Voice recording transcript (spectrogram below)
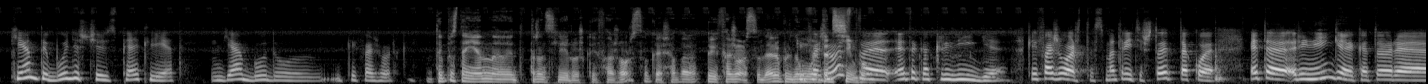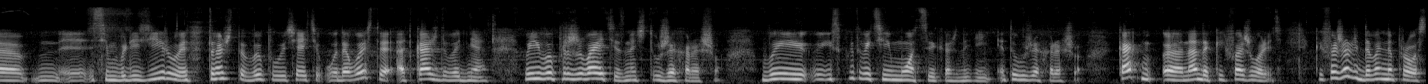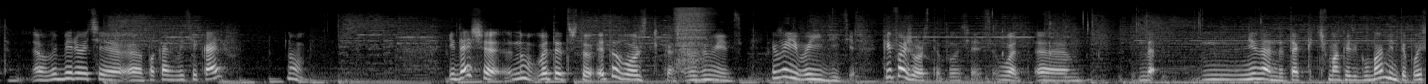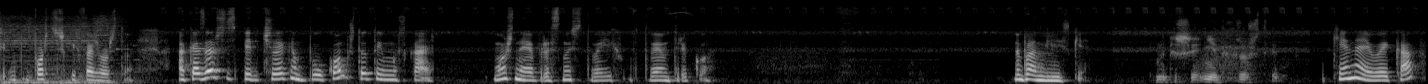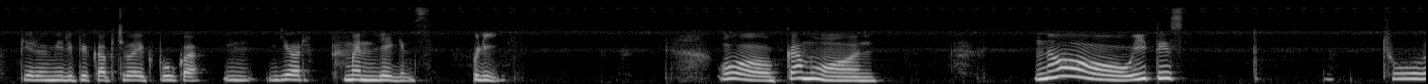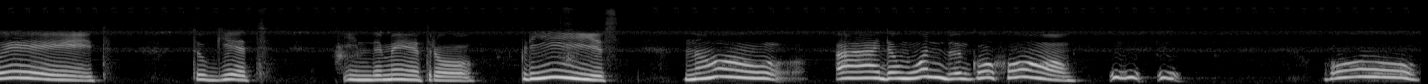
Кем ты будешь через пять лет? Я буду кайфажоркой. Ты постоянно это транслируешь, кайфажорство, кайфа- кайфажорство, даже придумал этот символ. – это как религия. Кайфажорство, смотрите, что это такое? Это религия, которая э, символизирует то, что вы получаете удовольствие от каждого дня. Вы его проживаете, значит, уже хорошо. Вы испытываете эмоции каждый день, это уже хорошо. Как э, надо кайфажорить? Кайфажорить довольно просто. Вы берете, э, показываете кайф, ну, и дальше, ну, вот это что? Это ложечка, разумеется. И вы его едите. Кайфажорство получается. Вот. эм, да. Не надо так чмакать губами, ты портишь кайфажорство. Оказавшись перед человеком-пауком, что ты ему скажешь? Можно я проснусь в, твоих, в твоем трико? Ну, по-английски. Напиши. Нет, хороший ответ. Can I wake up? Первый в мире пикап Человек-паука. In your man leggings. Please. О, come on. No, it is too late to get in the metro. Please. No, I don't want to go home. Oh.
